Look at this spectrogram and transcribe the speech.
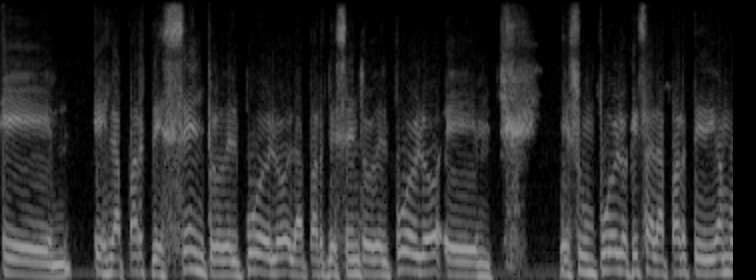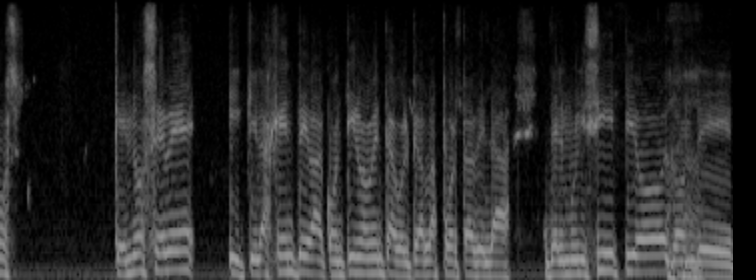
eh, es la parte centro del pueblo, la parte centro del pueblo. Eh, es un pueblo que es a la parte, digamos, que no se ve y que la gente va continuamente a golpear las puertas de la, del municipio, donde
